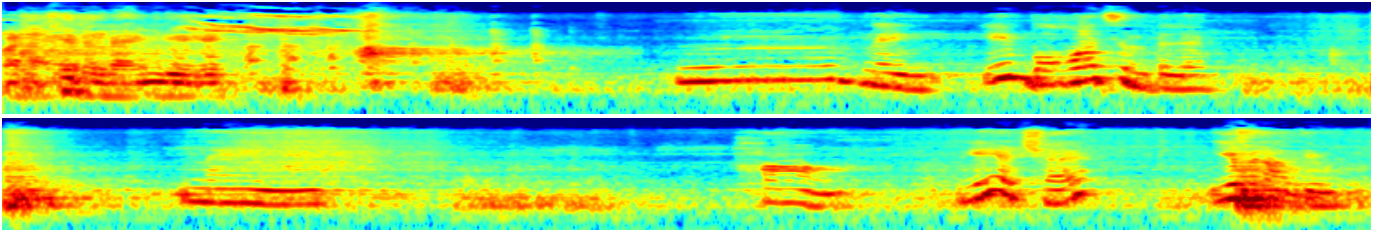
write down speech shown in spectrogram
पटाखे जलाएँगे। हम्म, नहीं ये बहुत सिंपल है। नहीं। हाँ ये अच्छा है। ये बनाती हूँ।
